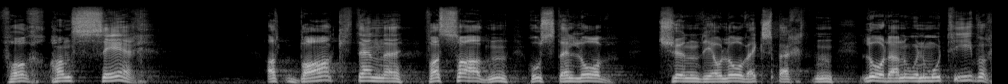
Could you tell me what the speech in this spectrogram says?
For han ser at bak denne fasaden hos den lovkyndige og loveksperten lå det noen motiver.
